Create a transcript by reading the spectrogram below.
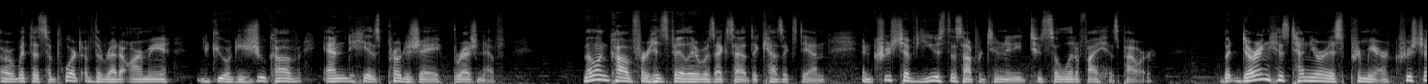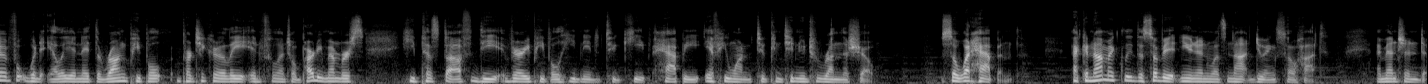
or with the support of the Red Army, Georgy Zhukov, and his protege Brezhnev. Malenkov, for his failure, was exiled to Kazakhstan, and Khrushchev used this opportunity to solidify his power. But during his tenure as premier, Khrushchev would alienate the wrong people, particularly influential party members. He pissed off the very people he needed to keep happy if he wanted to continue to run the show. So, what happened? Economically, the Soviet Union was not doing so hot. I mentioned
